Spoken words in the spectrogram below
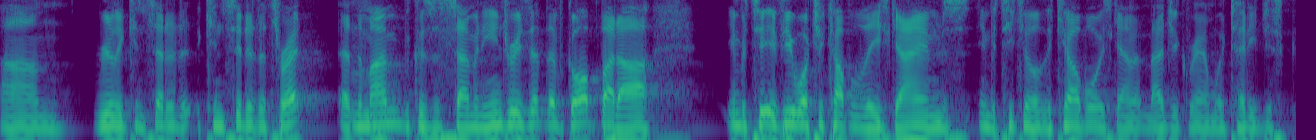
um, really considered considered a threat at the moment because there's so many injuries that they've got. But uh, in particular, if you watch a couple of these games, in particular the Cowboys game at Magic Round, where Teddy just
